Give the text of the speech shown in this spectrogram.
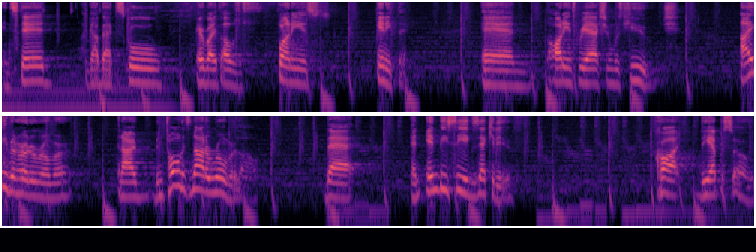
Instead, I got back to school. Everybody thought it was the funniest anything. And the audience reaction was huge. I even heard a rumor, and I've been told it's not a rumor though, that an NBC executive caught the episode,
